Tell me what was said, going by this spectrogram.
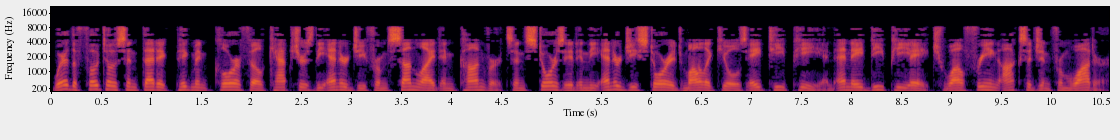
where the photosynthetic pigment chlorophyll captures the energy from sunlight and converts and stores it in the energy storage molecules ATP and NADPH while freeing oxygen from water.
